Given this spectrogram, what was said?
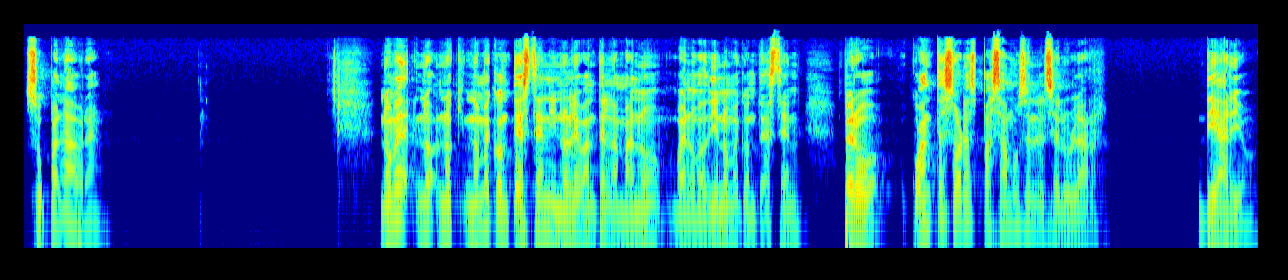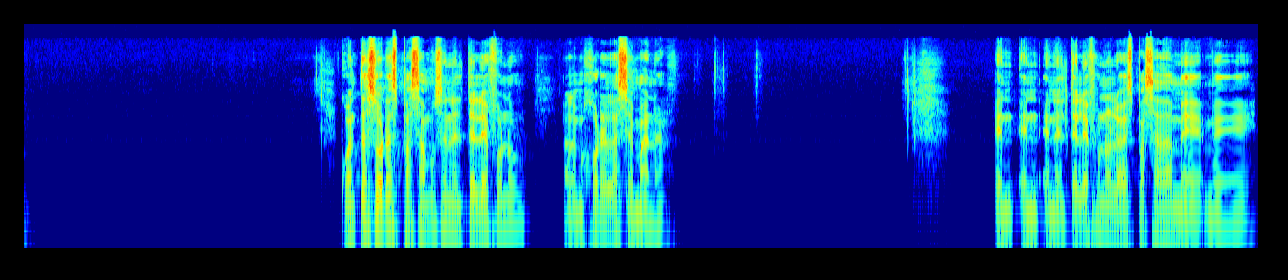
su palabra. No me, no, me contesten y no levanten la mano, bueno, más bien no me contesten, pero ¿cuántas horas pasamos en el celular diario? ¿Cuántas horas pasamos en el teléfono? A lo mejor a la semana. En, el teléfono la vez pasada me,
